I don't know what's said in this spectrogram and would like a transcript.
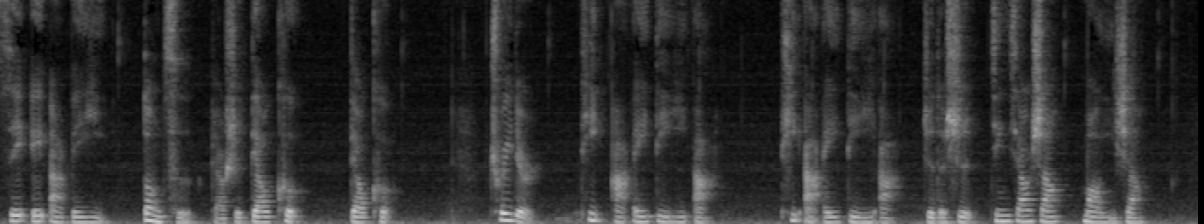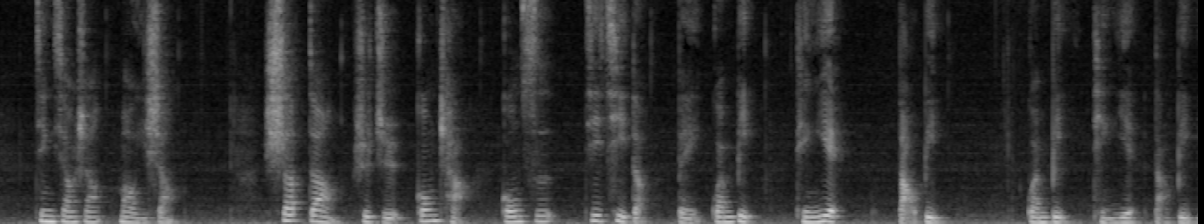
c a r v e 动词表示雕刻、雕刻。Trader，T R A D E R，T R A D E R，指的是经销商、贸易商。经销商、贸易商。Shut down 是指工厂。公司、机器等被关闭、停业、倒闭、关闭、停业、倒闭。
